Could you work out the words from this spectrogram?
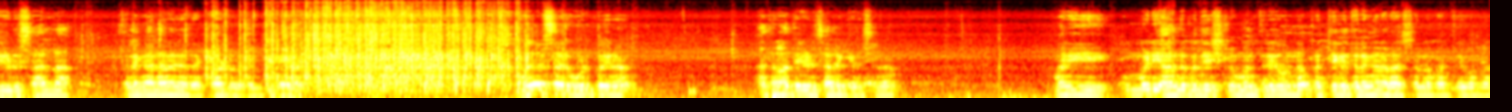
ఏడు సార్ల తెలంగాణ రికార్డు ఎంపీకైనా. మొదటిసారి ఓడిపోయినా ఆ తర్వాత ఏడు సార్లు గెలిచిన మరి ఉమ్మడి ఆంధ్రప్రదేశ్లో మంత్రిగా ఉన్నా ప్రత్యేక తెలంగాణ రాష్ట్రంలో మంత్రిగా ఉన్నా.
